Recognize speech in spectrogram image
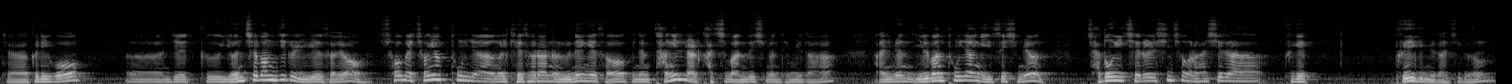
자, 그리고 어, 이제 그 연체 방지를 위해서요. 처음에 청약 통장을 개설하는 은행에서 그냥 당일날 같이 만드시면 됩니다. 아니면 일반 통장이 있으시면 자동이체를 신청을 하시라 그게 그 얘기입니다, 지금.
